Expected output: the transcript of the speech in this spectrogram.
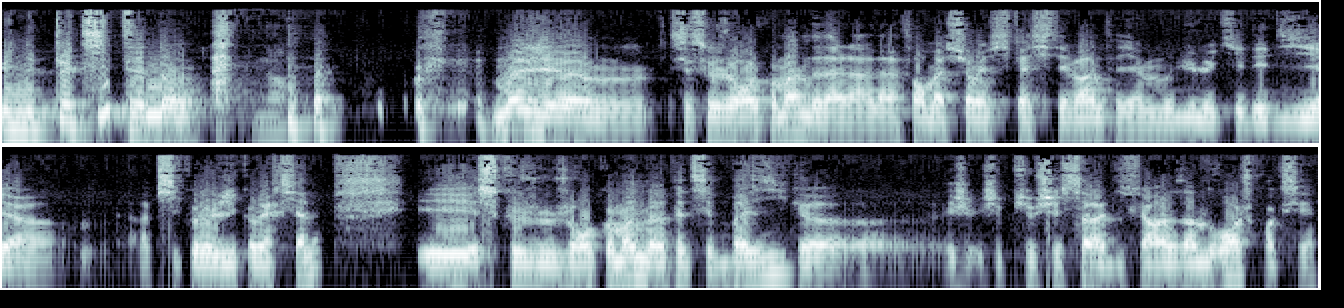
Une petite, non. Non. Moi, c'est ce que je recommande dans la, formation efficacité vente. Il y a un module qui est dédié à, la psychologie commerciale. Et ce que je, recommande, en fait, c'est basique. Euh, j'ai pioché ça à différents endroits. Je crois que c'est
